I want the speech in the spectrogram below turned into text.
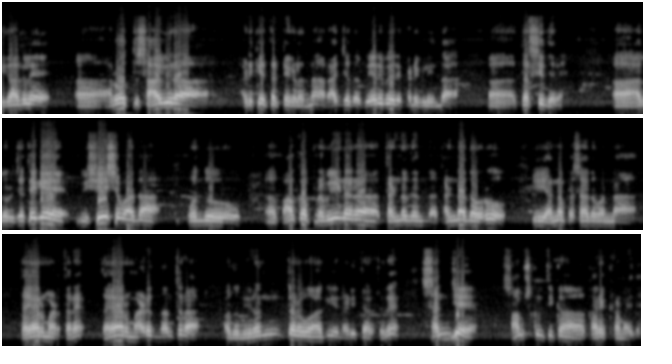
ಈಗಾಗಲೇ ಅರವತ್ತು ಸಾವಿರ ಅಡಿಕೆ ತಟ್ಟೆಗಳನ್ನು ರಾಜ್ಯದ ಬೇರೆ ಬೇರೆ ಕಡೆಗಳಿಂದ ತರಿಸಿದ್ದೇವೆ. ಅದರ ಜೊತೆಗೆ ವಿಶೇಷವಾದ ಒಂದು ಪಾಕ ಪ್ರವೀಣರ ತಂಡದಿಂದ, ತಂಡದವರು ಈ ಅನ್ನಪ್ರಸಾದವನ್ನು ತಯಾರು ಮಾಡ್ತಾರೆ. ತಯಾರು ಮಾಡಿದ ನಂತರ ಅದು ನಿರಂತರವಾಗಿ ನಡೀತಾ ಇರ್ತದೆ. ಸಂಜೆ ಸಾಂಸ್ಕೃತಿಕ ಕಾರ್ಯಕ್ರಮ ಇದೆ.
